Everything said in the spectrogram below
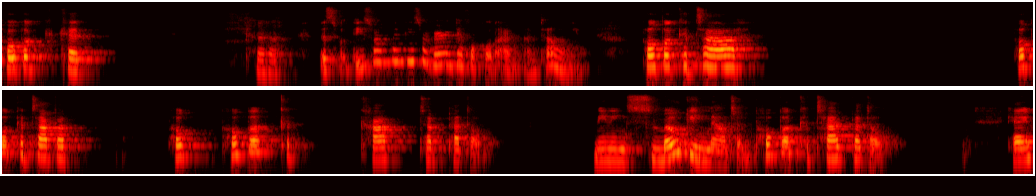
Popa this these are these are very difficult. I'm I'm telling you. Popocata Popocatapetl meaning smoking mountain, Popocatépetl. Okay,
